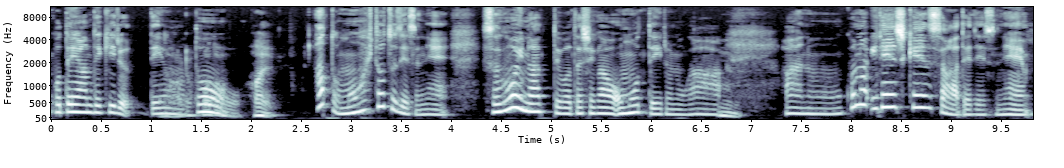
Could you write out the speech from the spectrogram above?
ご提案できるっていうのと。はい。あともう一つですね、すごいなって私が思っているのが、うんあの、この遺伝子検査でですね、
